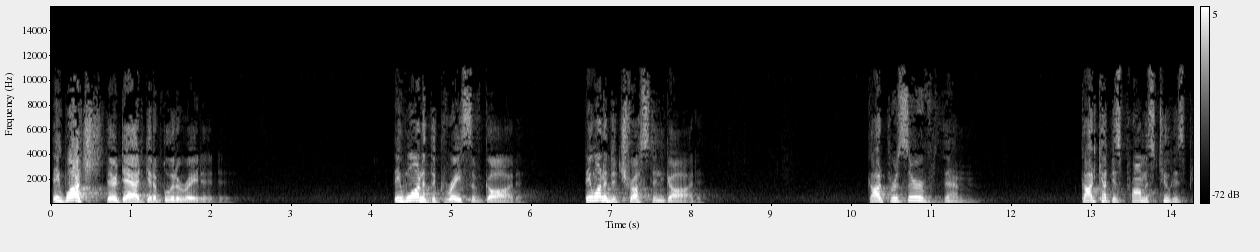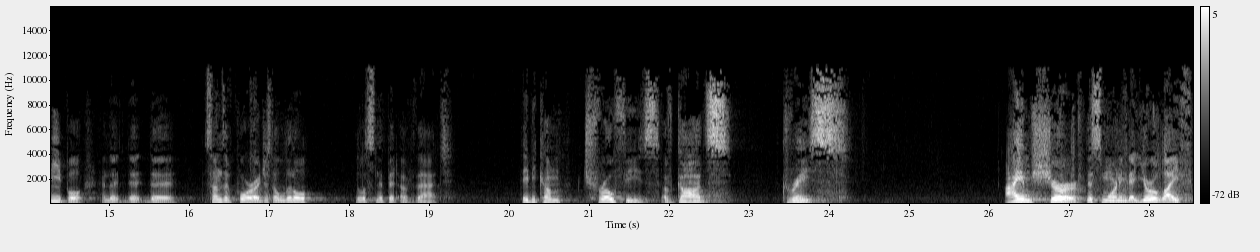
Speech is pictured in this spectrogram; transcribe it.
They watched their dad get obliterated. They wanted the grace of God. They wanted to trust in God. God preserved them. God kept his promise to his people. And the, the, the sons of Korah are just a little, little snippet of that. They become trophies of God's grace. I am sure this morning that your life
